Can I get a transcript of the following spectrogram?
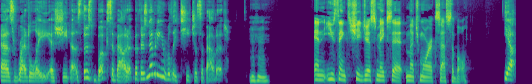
as readily as she does. There's books about it, but there's nobody who really teaches about it. Mm-hmm. And you think she just makes it much more accessible? Yeah.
